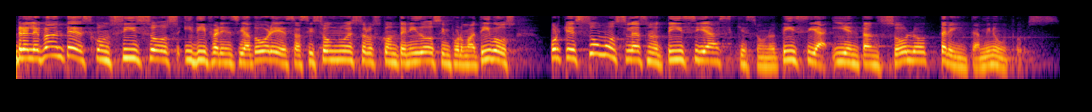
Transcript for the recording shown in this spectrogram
Relevantes, concisos y diferenciadores, así son nuestros contenidos informativos, porque somos las noticias que son noticia y en tan solo 30 minutos.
